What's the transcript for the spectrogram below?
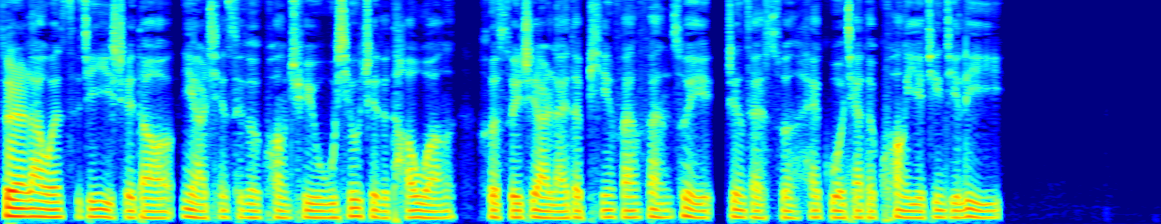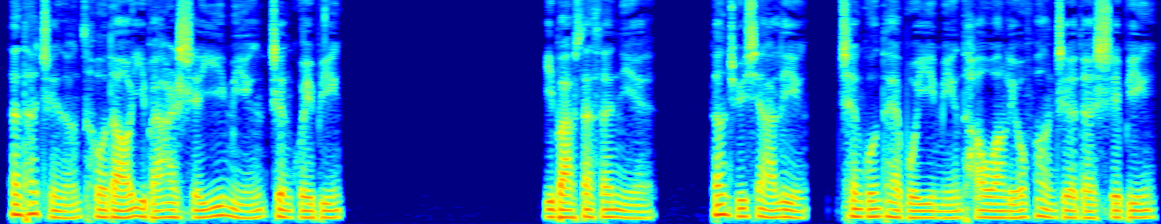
虽然拉文斯基意识到尼尔琴斯克矿区无休止的逃亡和随之而来的频繁犯罪正在损害国家的矿业经济利益，但他只能凑到一百二十一名正规兵。一八三三年，当局下令成功逮捕一名逃亡流放者的士兵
